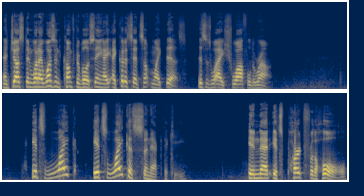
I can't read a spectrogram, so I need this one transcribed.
now Justin, what I wasn't comfortable of saying, I, I could have said something like this. This is why I schwaffled around. It's like, it's like a synecdoche in that it's part for the whole,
